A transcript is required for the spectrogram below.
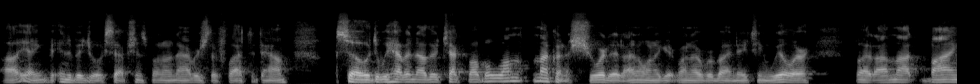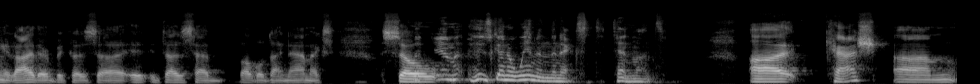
Uh, yeah, individual exceptions, but on average they're flat to down. So, do we have another tech bubble? Well, I'm not going to short it. I don't want to get run over by an 18 wheeler but I'm not buying it either because uh, it, it, does have bubble dynamics. So, Jim, who's going to win in the next 10 months? Uh, cash, um,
